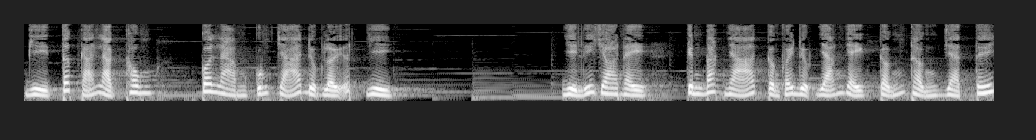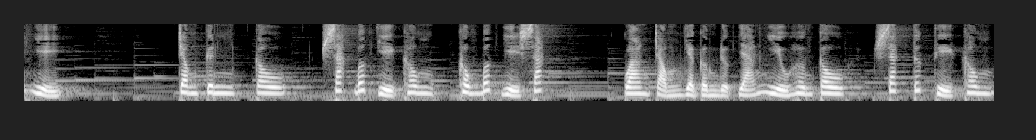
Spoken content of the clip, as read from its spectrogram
vì tất cả là không, có làm cũng chả được lợi ích gì. Vì lý do này, Kinh Bát Nhã cần phải được giảng dạy cẩn thận và tế nhị. Trong kinh câu sắc bất dị không, không bất dị sắc, quan trọng và cần được giảng nhiều hơn câu sắc tức thì không,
